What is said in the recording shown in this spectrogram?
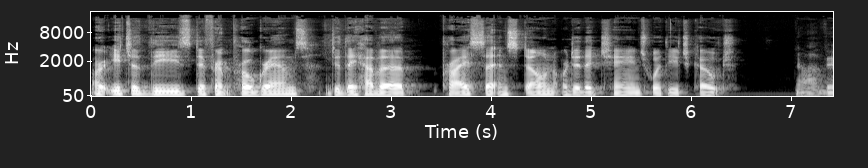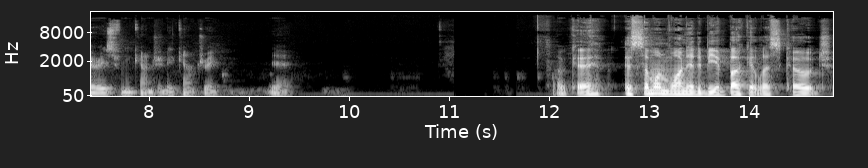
Are each of these different programs, do they have a price set in stone or did they change with each coach? Uh, varies from country to country. Yeah. Okay. If someone wanted to be a bucket list coach,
